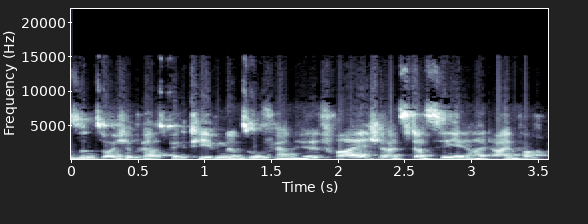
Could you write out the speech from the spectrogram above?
sind solche Perspektiven insofern hilfreich, als dass sie halt einfach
